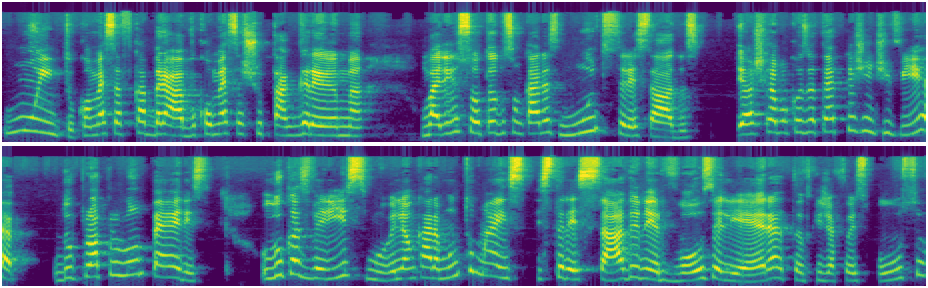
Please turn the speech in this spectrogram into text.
Muito. Começa a ficar bravo, começa a chutar grama o Marinho e o Soteldo são caras muito estressados. Eu acho que é uma coisa até porque a gente via do próprio Luan Pérez. O Lucas Veríssimo, ele é um cara muito mais estressado e nervoso, ele era, tanto que já foi expulso,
